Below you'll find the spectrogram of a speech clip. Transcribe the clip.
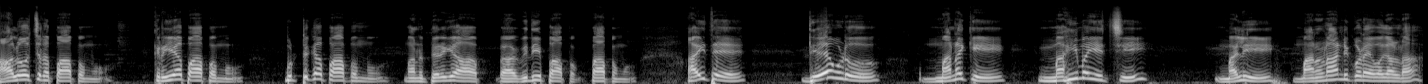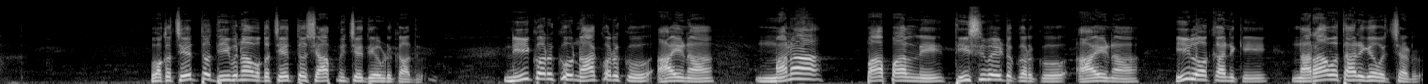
ఆలోచన పాపము. క్రియ పాపము పుట్టుక పాపము మనం పెరిగే విధి పాపం పాపము. అయితే దేవుడు మనకి మహిమ ఇచ్చి మళ్ళీ మరణాన్ని కూడా ఇవ్వగలడా? ఒక చేత్తో దీవెన ఒక చేత్తో శాపం ఇచ్చే దేవుడు కాదు. నీ కొరకు నా కొరకు ఆయన మన పాపాలని తీసివేయట కొరకు ఆయన ఈ లోకానికి నరావతారిగా వచ్చాడు.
